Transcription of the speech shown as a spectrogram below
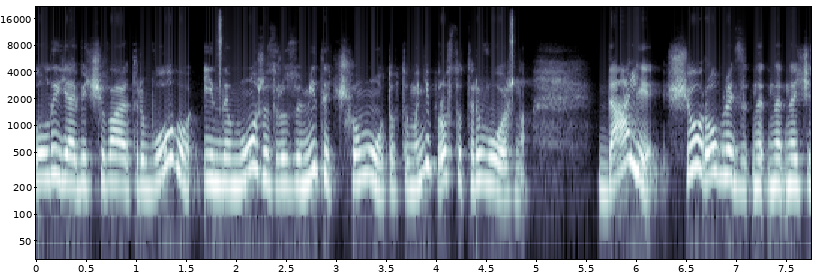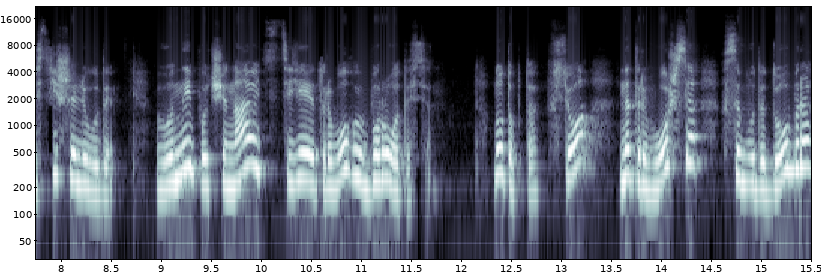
коли я відчуваю тривогу і не можу зрозуміти, чому. Тобто мені просто тривожно. Далі, що роблять найчастіше люди? Вони починають з цією тривогою боротися. Ну, тобто, все, не тривожся, все буде добре,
